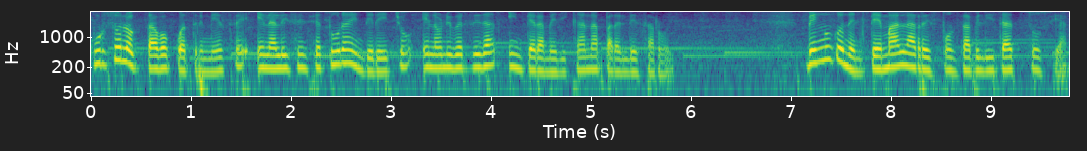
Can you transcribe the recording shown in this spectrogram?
Curso el octavo cuatrimestre en la licenciatura en Derecho en la Universidad Interamericana para el Desarrollo. Vengo con el tema la responsabilidad social.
